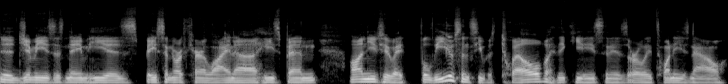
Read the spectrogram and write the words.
Uh, Jimmy is his name. He is based in North Carolina. He's been on YouTube, I believe, since he was 12. I think he's in his early 20s now.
